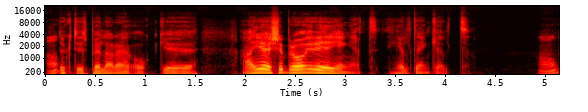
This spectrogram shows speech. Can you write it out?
Ja. Duktig spelare och eh, han gör sig bra i det här gänget helt enkelt. Ja.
